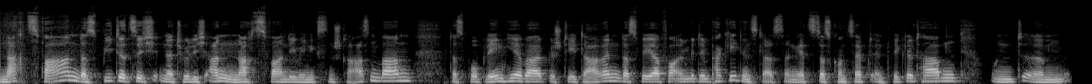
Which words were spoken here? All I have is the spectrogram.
Nachtsfahren. Das bietet sich natürlich an. Nachts fahren die wenigsten Straßenbahnen. Das Problem hierbei besteht darin, dass wir ja vor allem mit den Paketdienstleistern jetzt das Konzept entwickelt haben. Und ähm,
